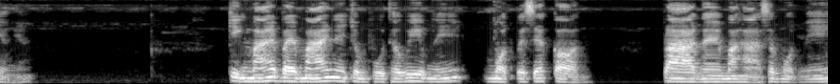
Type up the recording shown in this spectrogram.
อย่างเงี้ย กิ่งไม้ใบไม้ในชมพูทวีปนี้ หมดไปเสียก่อน ปลาในมหาสมุทรนี้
